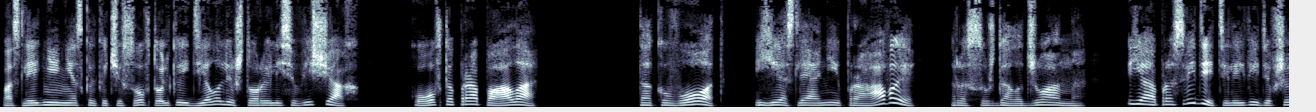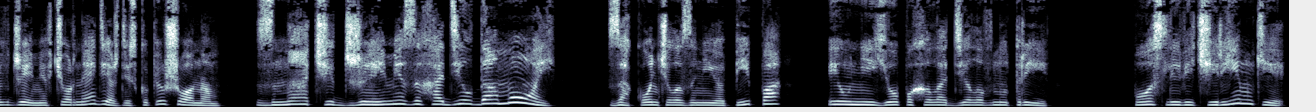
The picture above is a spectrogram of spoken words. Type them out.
«Последние несколько часов только и делали, что рылись в вещах. Кофта пропала». «Так вот, если они правы», — рассуждала Джоанна, «я про свидетелей, видевших Джейми в черной одежде с капюшоном. «Значит, Джейми заходил домой!» Закончила за нее Пипа, и у нее похолодело внутри. После вечеринки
